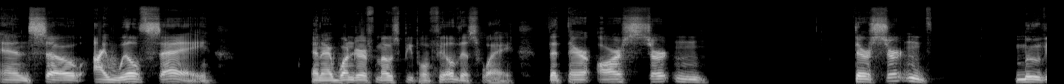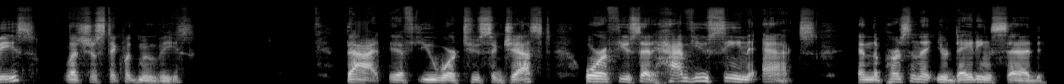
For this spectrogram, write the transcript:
And so I will say, and I wonder if most people feel this way, that there are certain, there are certain movies, let's just stick with movies, that if you were to suggest, or if you said, Have you seen X? And the person that you're dating said,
